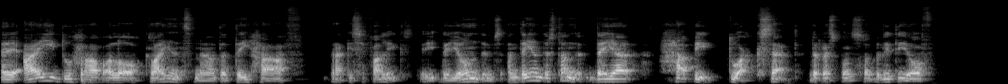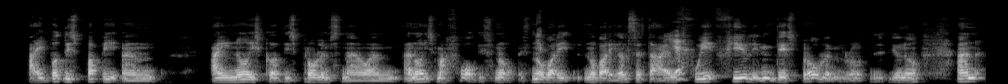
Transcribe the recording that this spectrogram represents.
uh, I do have a lot of clients now that they have brachycephalics. They, they own them and they understand them. They are happy to accept the responsibility of, I bought this puppy and I know it's got these problems now and I know it's my fault. It's not, it's nobody, nobody else's that I'm Yeah. feeling this problem, you know? And,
